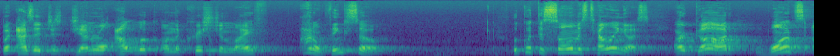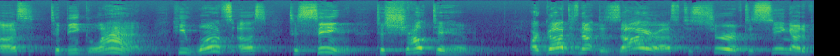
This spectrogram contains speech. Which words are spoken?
But as a just general outlook on the Christian life, I don't think so. Look what the psalm is telling us. Our God wants us to be glad. He wants us to sing, to shout to Him. Our God does not desire us to serve, to sing out of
